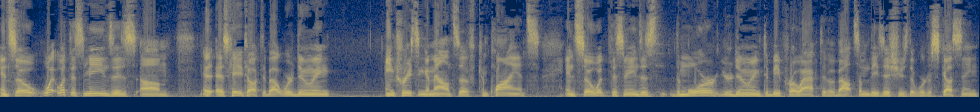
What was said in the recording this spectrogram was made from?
and so what, what this means is um, as Katie talked about we're doing increasing amounts of compliance. And so, what this means is the more you're doing to be proactive about some of these issues that we're discussing,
